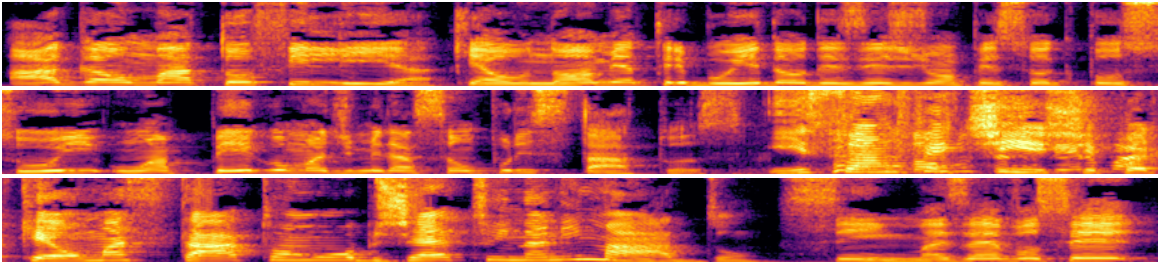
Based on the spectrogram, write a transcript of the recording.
agalmatofilia, que é o nome atribuído ao desejo de uma pessoa que possui um apego ou uma admiração por estátuas. Isso é um fetiche, porque uma estátua é um objeto inanimado. Sim, mas é você.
